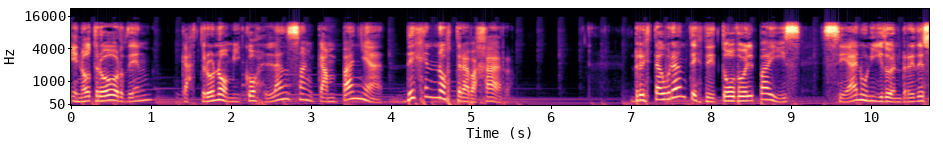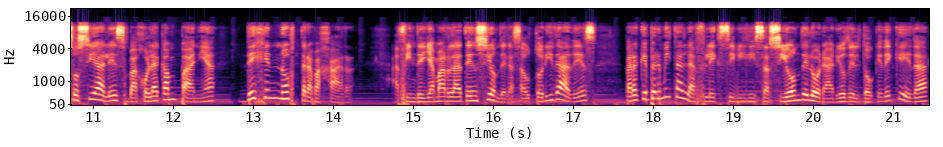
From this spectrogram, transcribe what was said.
En otro orden, gastronómicos lanzan campaña Déjennos trabajar. Restaurantes de todo el país se han unido en redes sociales bajo la campaña Déjennos trabajar a fin de llamar la atención de las autoridades para que permitan la flexibilización del horario del toque de queda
